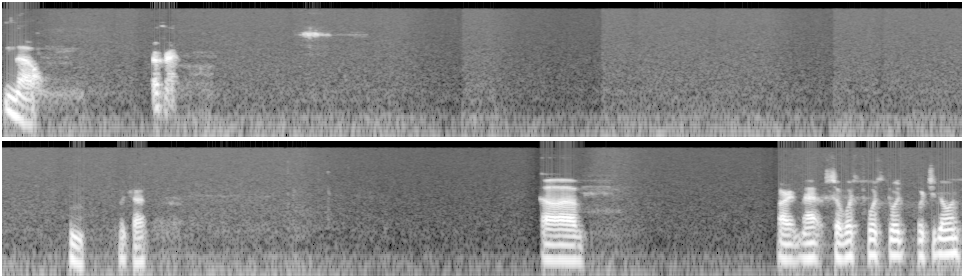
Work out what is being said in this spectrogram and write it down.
No. Okay. Okay. Uh. All right, Matt. So what's what's what what you doing?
